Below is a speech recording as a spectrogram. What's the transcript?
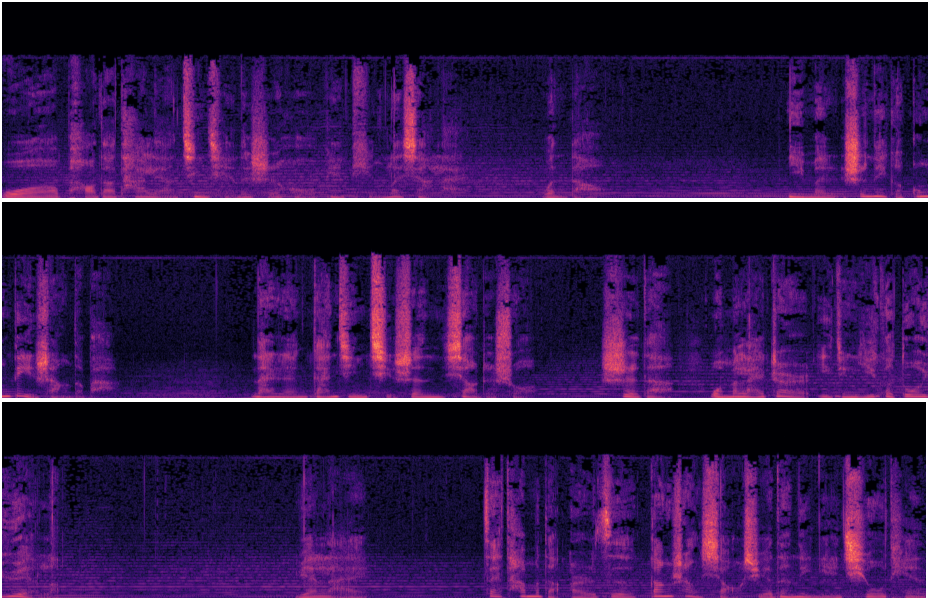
我跑到他俩近前的时候，便停了下来，问道：“你们是那个工地上的吧？”男人赶紧起身，笑着说：“是的，我们来这儿已经一个多月了。”原来，在他们的儿子刚上小学的那年秋天，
